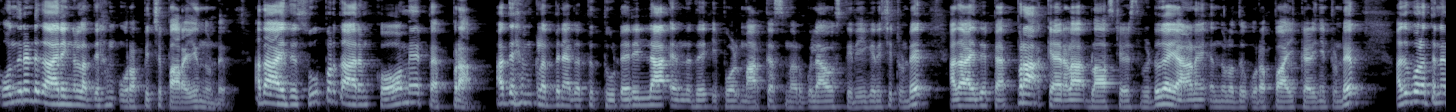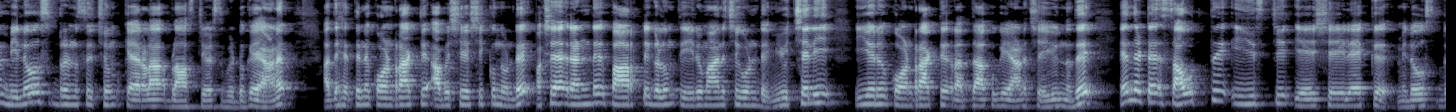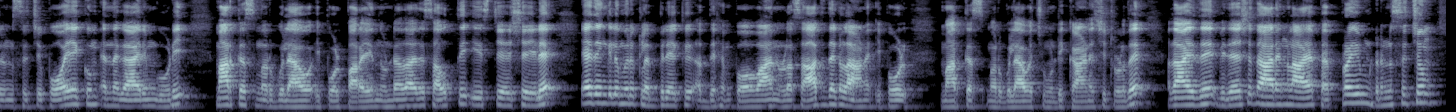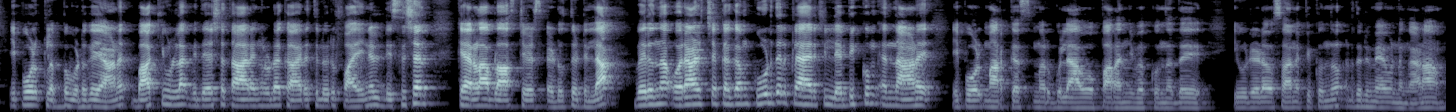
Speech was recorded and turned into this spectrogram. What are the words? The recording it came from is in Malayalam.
ഒന്ന് രണ്ട് കാര്യങ്ങൾ അദ്ദേഹം ഉറപ്പിച്ച് പറയുന്നുണ്ട്. അതായത് സൂപ്പർ താരം കോമെ പെപ്ര അദ്ദേഹം ക്ലബിനകത്ത് തുടരില്ല എന്നത് ഇപ്പോൾ മാർക്കസ് മെർഗുലാവ് സ്ഥിരീകരിച്ചിട്ടുണ്ട്. അതായത് പെപ്ര കേരള ബ്ലാസ്റ്റേഴ്സ് വിടുകയാണ് എന്നുള്ളത് ഉറപ്പായി കഴിഞ്ഞിട്ടുണ്ട്. അതുപോലെ തന്നെ മിലോസ് ഡ്രിൻസിച്ചും കേരള ബ്ലാസ്റ്റേഴ്സ് വിടുകയാണ്. അദ്ദേഹത്തിന് കോൺട്രാക്ട് അവശേഷിക്കുന്നുണ്ട്. പക്ഷെ രണ്ട് പാർട്ടികളും തീരുമാനിച്ചുകൊണ്ട് മ്യൂച്വലി ഈ ഒരു കോൺട്രാക്ട് റദ്ദാക്കുകയാണ് ചെയ്യുന്നത്. എന്നിട്ട് സൗത്ത് ഈസ്റ്റ് ഏഷ്യയിലേക്ക് മിലോസ് ഡ്രിൻസിച്ച് പോയേക്കും എന്ന കാര്യം കൂടി മാർക്കസ് മെർഗുലാവോ ഇപ്പോൾ പറയുന്നുണ്ട്. അതായത് സൗത്ത് ഈസ്റ്റ് ഏഷ്യയിലെ ഏതെങ്കിലും ഒരു ക്ലബിലേക്ക് അദ്ദേഹം പോവാനുള്ള സാധ്യതകളാണ് ഇപ്പോൾ മാർക്കസ് മെർഗുലാവോ ചൂണ്ടിക്കാണിച്ചിട്ടുള്ളത്. അതായത് വിദേശ താരങ്ങളായ പെപ്രയും ഡ്രിൻസിച്ചും ഇപ്പോൾ ക്ലബ്ബ് വിടുകയാണ്. ബാക്കിയുള്ള വിദേശ താരങ്ങളുടെ കാര്യത്തിൽ ഒരു ഫൈനൽ ഡിസിഷൻ കേരള ബ്ലാസ്റ്റേഴ്സ് എടുത്തിട്ടില്ല. വരുന്ന ഒരാഴ്ചക്കകം കൂടുതൽ ക്ലാരിറ്റി ലഭിക്കും എന്നാണ് ഇപ്പോൾ മാർക്കസ് മർഗുലാവോ പറഞ്ഞു വെക്കുന്നത്. ഈ വീഡിയോയുടെ അവസാനിപ്പിക്കുന്നു. അടുത്തൊരു മേവുണ്ടും കാണാം.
